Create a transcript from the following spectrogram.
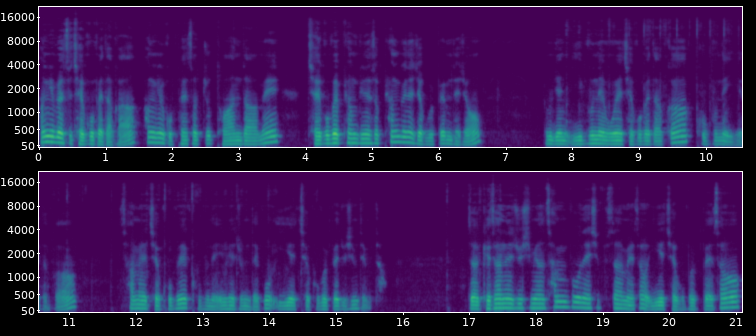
확률 배수 제곱에다가 확률 곱해서 쭉 더한 다음에 제곱의 평균에서 평균의 제곱을 빼면 되죠. 그럼 얘는 2분의 5의 제곱에다가 9분의 2에다가 3의 제곱에 9분의 1 해주면 되고 2의 제곱을 빼주시면 됩니다. 자, 계산해 주시면 3분의 13에서 2의 제곱을 빼서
